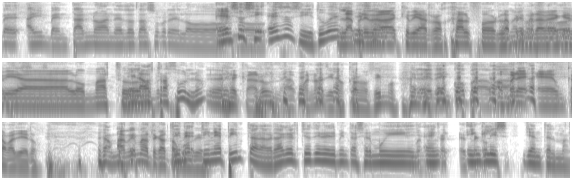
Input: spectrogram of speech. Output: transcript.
decir. a inventarnos anécdotas sobre los. Eso los- sí, eso sí, tú ves. La Eso- primera vez que vi a Ross Halford, la primera vez que vi a los mastros. El Ostra Azul, ¿no? Eh, claro, bueno, allí nos conocimos. Le den copa. va. Hombre, es un caballero. A mí me ha tratado muy bien. Tiene pinta, la verdad que el tío tiene pinta de ser muy Bueno, en- este- este English gentleman.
